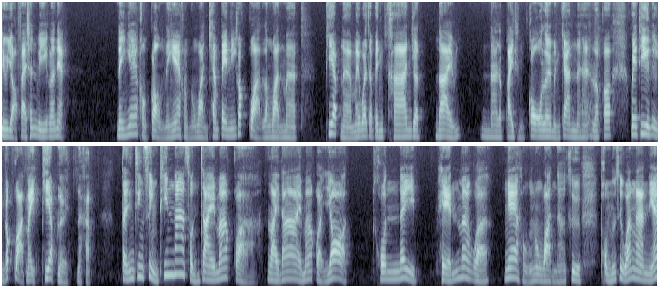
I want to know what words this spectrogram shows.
New York Fashion Week แล้วเนี่ย ในแง่ของกล่องในแง่ของรางวัล แคมเปญนี้ก็กวาดรางวัลมาเพียบนะ ไม่ว่าจะเป็นคานก็ ได้น่าจะไปถึงโกเลยเหมือนกันนะฮะ แล้วก็เวทีอื่นๆก็กวาดมาอีกเพียบเลยนะครับ แต่จริงๆ สิ่งที่น่าสนใจมากกว่ารายได้มากกว่ายอด คนได้เห็นมากกว่าแง่ของรางวัลนะคือผมรู้สึกว่างานเนี้ย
